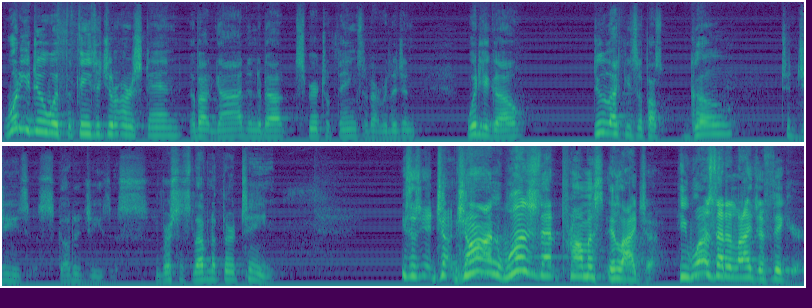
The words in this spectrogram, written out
What do you do with the things that you don't understand about God and about spiritual things, and about religion? Where do you go? Do like these apostles. Go to Jesus. Go to Jesus. In verses 11 to 13. He says, John was that promised Elijah. He was that Elijah figure.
